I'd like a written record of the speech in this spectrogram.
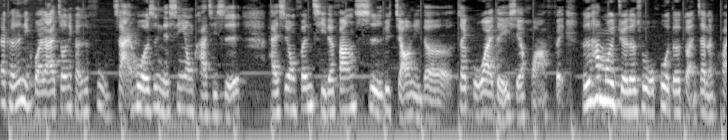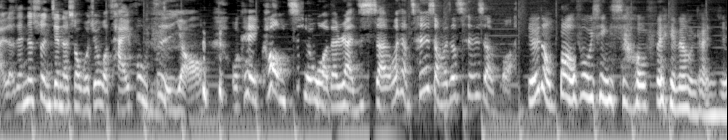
那可是你回来之后，你可能是负债，或者是你的信用卡其实还是用分期的方式去缴你的在国外的一些花费。可是他们会觉得说，我获得短暂的快乐，在那瞬间的时候，我觉得我财富自由，我可以控制我的人生，我想吃什么就吃什么，有一种报复性消费那种感觉。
